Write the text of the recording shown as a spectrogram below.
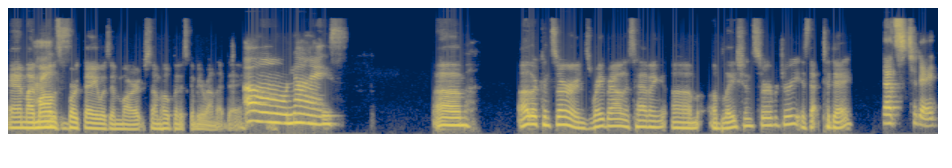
and my mom's birthday was in March, so I'm hoping it's gonna be around that day. Oh, nice. Um, other concerns. Ray Brown is having um ablation surgery. Is that today? That's today.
